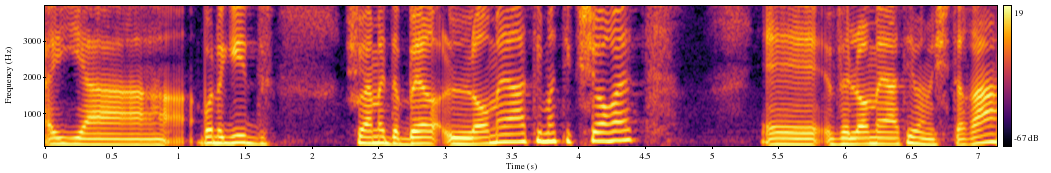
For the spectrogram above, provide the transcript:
היה, בוא נגיד, שהוא היה מדבר לא מעט עם התקשורת ולא מעט עם המשטרה,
